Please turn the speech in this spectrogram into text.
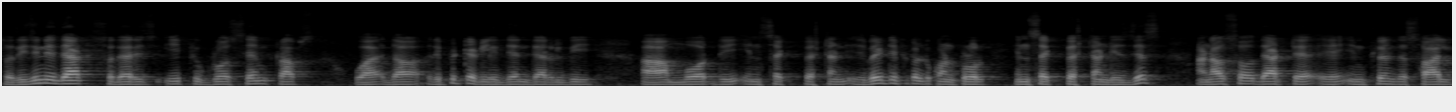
So, reason is that, so there is if you grow same crops the repeatedly then there will be uh, more the insect pest and is very difficult to control insect pest and diseases and also that uh, influence the soil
